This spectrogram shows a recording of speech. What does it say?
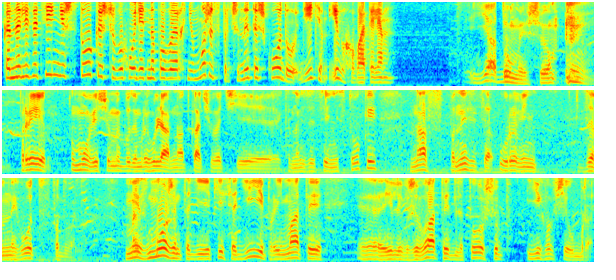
Каналізаційні ж стоки, що виходять на поверхню, можуть спричинити шкоду дітям і вихователям. Я думаю, що при умові, що ми будемо регулярно відкачувати е, каналізаційні стоки, у нас понизиться уровень підземних вод в підвалі. Ми зможемо тоді якісь дії приймати або вживати для того, щоб їх взагалі убрати.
